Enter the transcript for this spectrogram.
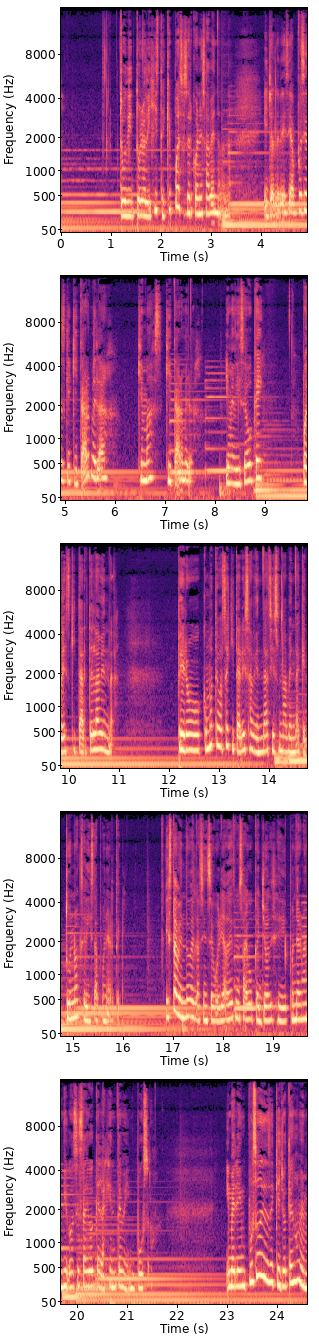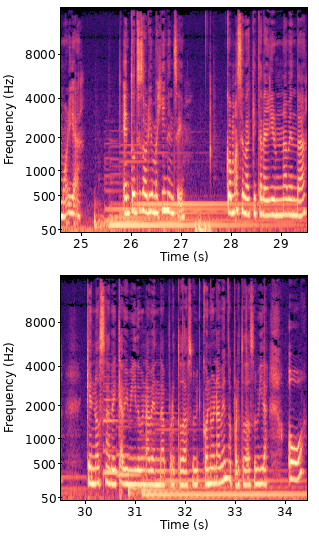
Tú, tú lo dijiste, ¿qué puedes hacer con esa venda, Dana? Y yo le decía, pues es que quitármela. ¿Qué más? Quitármela. Y me dice, ok, puedes quitarte la venda. Pero ¿cómo te vas a quitar esa venda si es una venda que tú no accediste a ponerte? Esta venda de las inseguridades no es algo que yo decidí ponerme amigos, es algo que la gente me impuso. Y me lo impuso desde que yo tengo memoria. Entonces ahora imagínense, ¿cómo se va a quitar alguien una venda que no sabe que ha vivido una venda por toda su, con una venda por toda su vida? O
